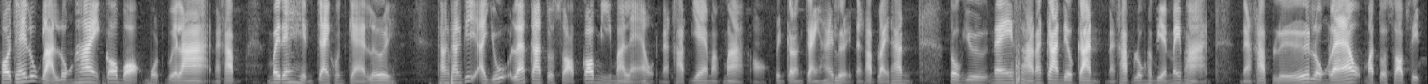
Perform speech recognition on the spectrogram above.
พอจะให้ลูกหลานลงให้ก็บอกหมดเวลานะครับไม่ได้เห็นใจคนแก่เลย ทั้งทั้งที่อายุและการตรวจสอบก็มีมาแล้วนะครับ แย่มากๆอ๋อเป็นกำลังใจให้เลยนะครับ หลายท่านตกอยู่ในสถานการณ์เดียวกันนะครับ ลงทะเบียนไม่ผ่านนะครับ หรือลงแล้วมาตรวจสอบสิทธิ์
